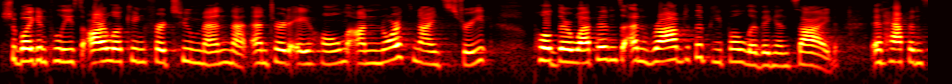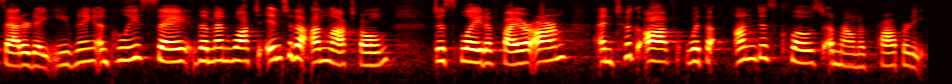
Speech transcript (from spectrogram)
Sheboygan police are looking for two men that entered a home on North 9th Street pulled their weapons, and robbed the people living inside. It happened Saturday evening, and police say the men walked into the unlocked home, displayed a firearm, and took off with an undisclosed amount of property.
